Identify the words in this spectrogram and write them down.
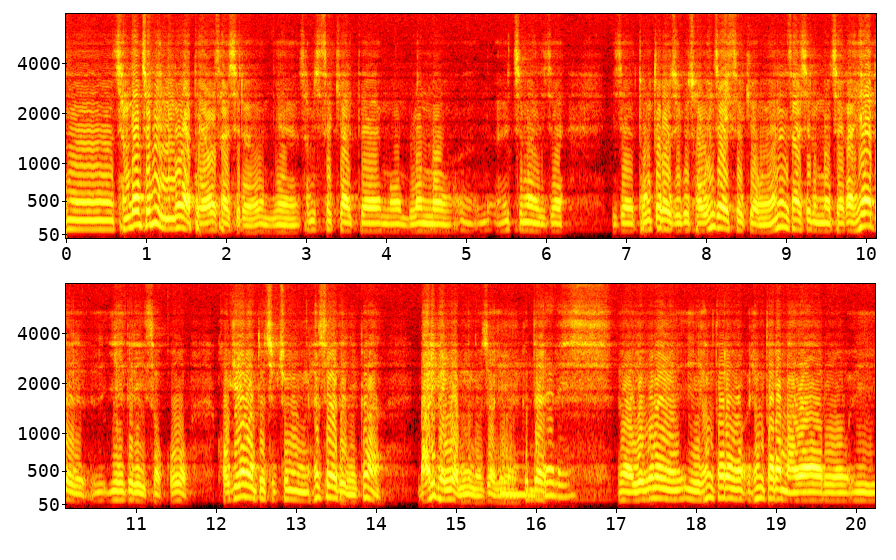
어, 장단점이 있는 것 같아요, 사실은. 예, 삼시세끼 할 때 뭐 물론 뭐 어, 했지만 이제 이제 동떨어지고 저 혼자 있을 경우에는 사실은 뭐 제가 해야 될 일들이 있었고 거기에만 또 집중했어야 되니까 말이 별로 없는 거죠. 예. 음, 근데 네네. 야, 이번에 이 형따라 형따라 마야로 이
